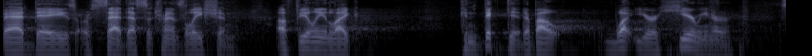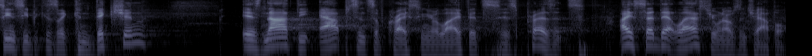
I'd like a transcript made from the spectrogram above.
bad days or sad. That's the translation of feeling like convicted about what you're hearing or seeing. See, because like conviction is not the absence of Christ in your life, it's his presence. I said that last year when I was in chapel.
